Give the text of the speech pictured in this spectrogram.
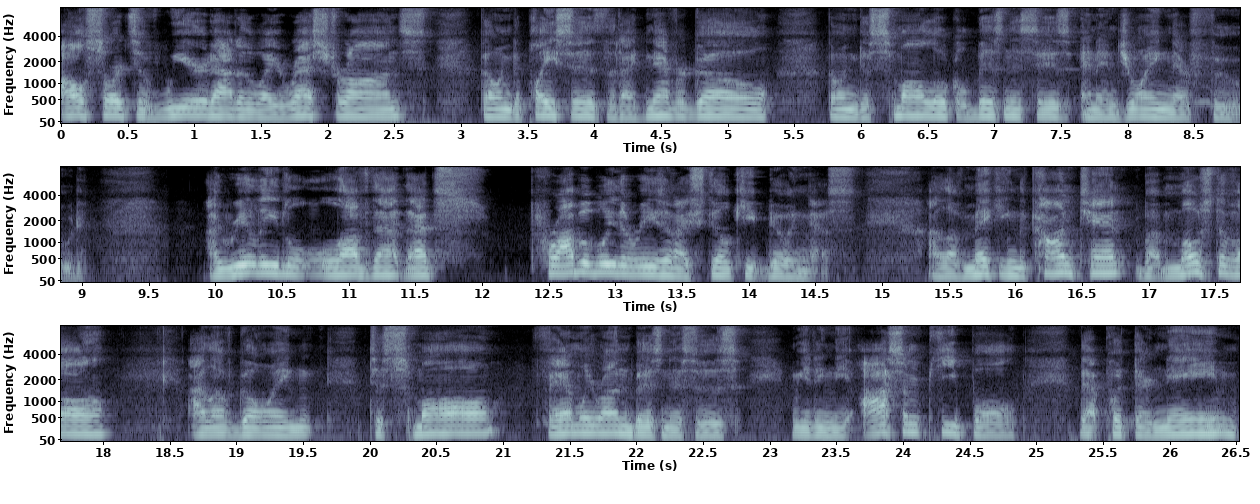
all sorts of weird, out of the way restaurants, going to places that I'd never go, going to small local businesses and enjoying their food. I really love that. That's probably the reason I still keep doing this. I love making the content, but most of all, I love going to small family run businesses, meeting the awesome people that put their name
